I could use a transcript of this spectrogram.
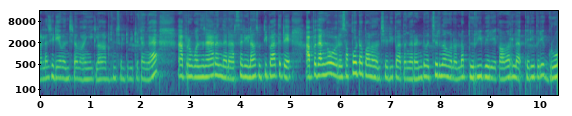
நல்ல செடியாக வந்துச்சுன்னா வாங்கிக்கலாம் அப்படின்னு சொல்லிட்டு விட்டுட்டேங்க. அப்புறம் கொஞ்ச நேரம் இந்த நர்சரிலாம் சுற்றி பார்த்துட்டு அப்போ தாங்க ஒரு சப்போட்டா பழம் செடி பார்த்தேங்க. ரெண்டு வச்சுருந்தாங்க. நல்லா பெரிய பெரிய கவரில் பெரிய பெரிய க்ரோ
